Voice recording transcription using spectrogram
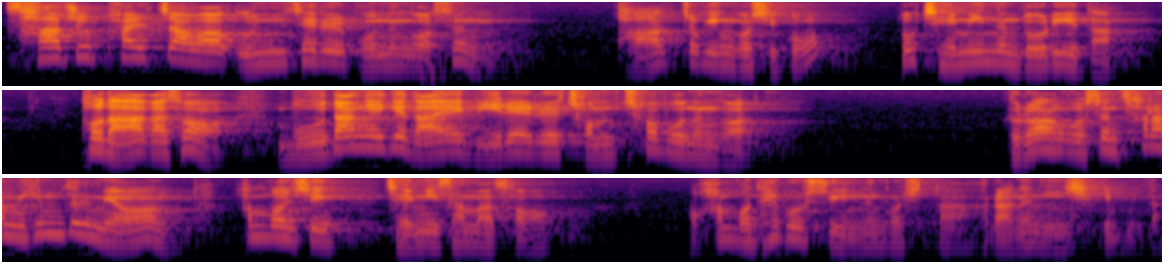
사주팔자와 운세를 보는 것은 과학적인 것이고 또 재미있는 놀이이다. 더 나아가서 무당에게 나의 미래를 점쳐보는 것. 그러한 것은 사람이 힘들면 한 번씩 재미 삼아서 한번 해볼 수 있는 것이다 라는 인식입니다.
